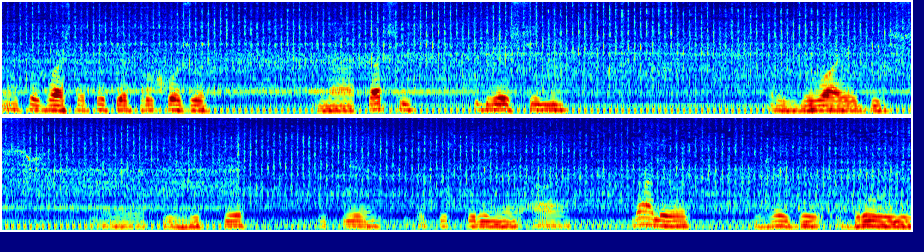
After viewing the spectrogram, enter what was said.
Ну, як бачите, тут я проходжу на першій підвищенні, розбиваю більш е, ті які такі з корінням, а далі ось вже йду другою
